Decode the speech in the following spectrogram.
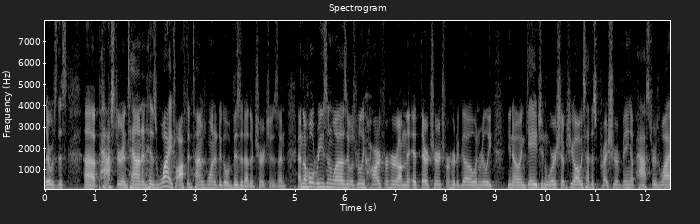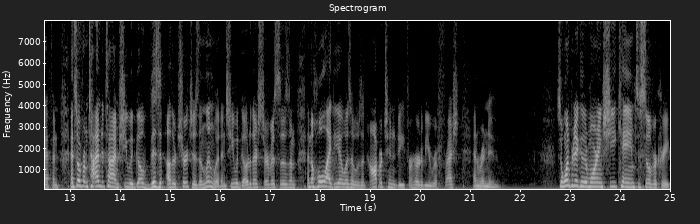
there was this uh, pastor in town, and his wife oftentimes wanted to go visit other churches. And, and the whole reason was it was really hard for her on the, at their church for her to go and really, you know, engage in worship. She always had this pressure of being a pastor's wife. And, and so from time to time, she would go visit other churches in Lynnwood and she would go to their services. And, and the whole idea was it was an opportunity for her to be refreshed and renewed. So one particular morning, she came to Silver Creek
